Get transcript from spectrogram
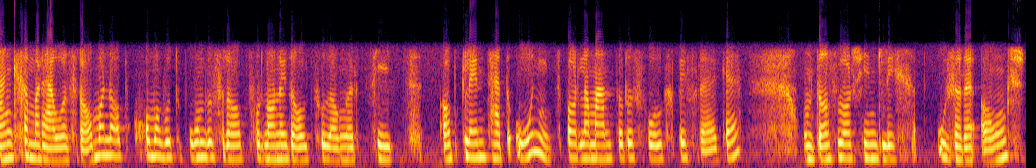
Denken wir auch an das Rahmenabkommen, das der Bundesrat vor noch nicht allzu langer Zeit abgelehnt hat, ohne das Parlament oder das Volk zu befragen. Und das wahrscheinlich aus einer Angst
